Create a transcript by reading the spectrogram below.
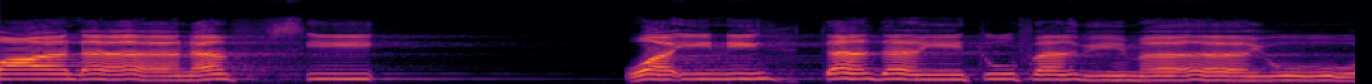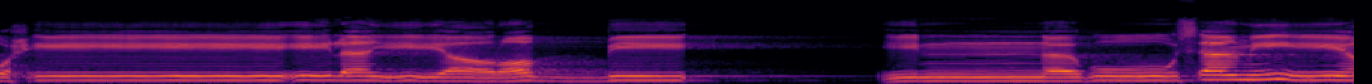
على نفسي وان اهتديت فبما يوحي إلي ربي إنه سميع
